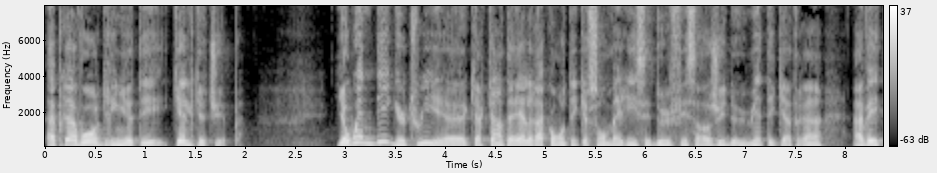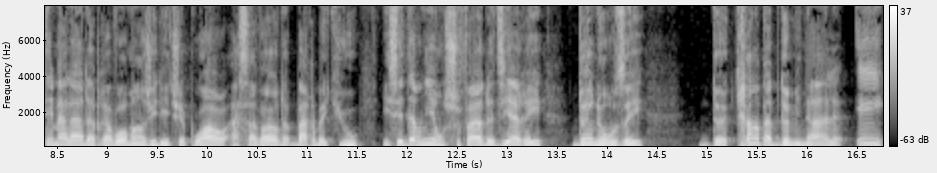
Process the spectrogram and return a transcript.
après avoir grignoté quelques chips. Il y a Wendy Guthrie euh, qui a quant à elle raconté que son mari et ses deux fils âgés de 8 et 4 ans avaient été malades après avoir mangé des chips. Wow! À saveur de barbecue. Et ces derniers ont souffert de diarrhée, de nausées, de crampes abdominales et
